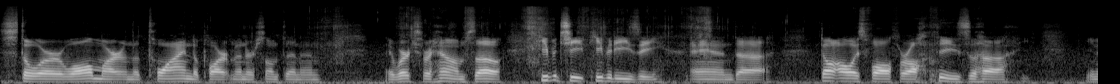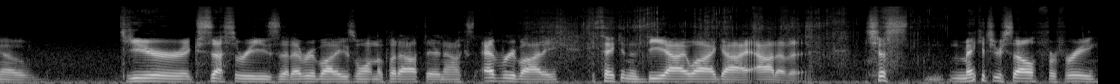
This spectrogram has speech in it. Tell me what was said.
store, Walmart in the twine department or something and it works for him. So keep it cheap, keep it easy and uh, don't always fall for all these, uh, you know, gear accessories that everybody's wanting to put out there now because everybody is taking the DIY guy out of it. Just make it yourself for free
